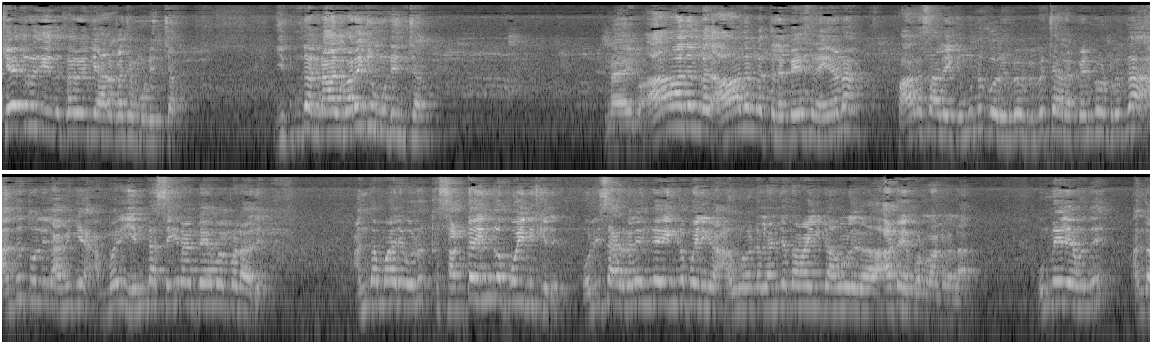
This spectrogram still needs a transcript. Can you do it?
கேட்குறதுக்கு இது கருவிக்கு யாருக்காச்சும் முடிஞ்சா? இந்த நாள் வரைக்கும் முடிஞ்சான். நான் ஆதங்க ஆதங்கத்தில் பேசுகிறேன் ஏன்னா பாடசாலைக்கு முன்னுக்கு ஒரு விப விபச்சார பெண் ஒன்று இருந்தால் அந்த தொழில் அவங்க மாதிரி என்ன செய்கிறான்னு தேவைப்படாது. அந்த மாதிரி ஒரு சட்டம் எங்கே போய் நிற்குது போலீஸார்கள் எங்கே எங்கே போய் நிற்கிறாங்க அவங்கள்ட்ட லஞ்சத்தை வாங்கிட்டு அவங்களுக்கு ஆட்டையை போடுறானுங்களா? உண்மையிலே வந்து அந்த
